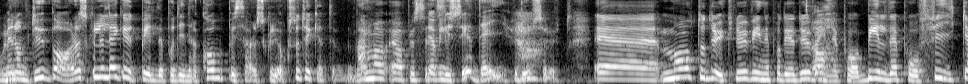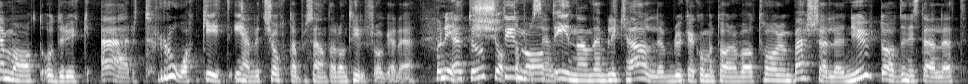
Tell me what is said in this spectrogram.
Men om du bara skulle lägga ut bilder på dina kompisar skulle jag också tycka att... Va? Ja, precis. Jag vill ju se dig, hur du ser ut. Eh, mat och dryck, nu är vi inne på det du var Ja. inne på. Bilder på fika, mat och dryck är tråkigt enligt 28% av de tillfrågade. Hörrni, Ät upp din 28%. mat innan den blir kall, brukar kommentaren vara. Tar du en bärs eller njut av den istället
